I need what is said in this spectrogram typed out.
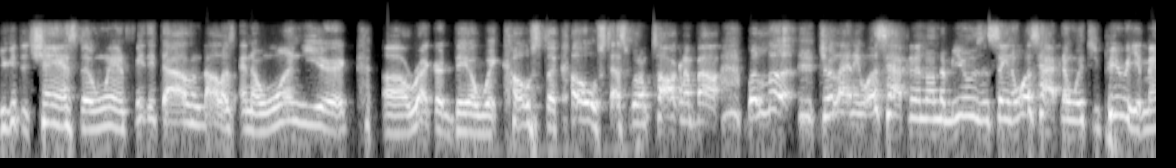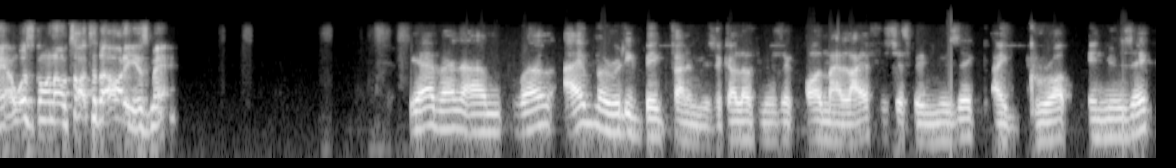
You get the chance to win $50,000 and a one year uh, record deal with Coast to Coast. That's what I'm talking about. But look, Jelani, what's happening on the music scene? What's happening with you, period, man? What's going on? Talk to the audience, man. Yeah, man. Um, well, I'm a really big fan of music. I love music all my life. It's just been music. I grew up in music.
